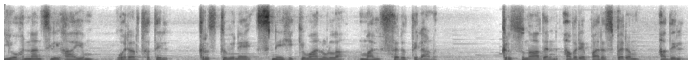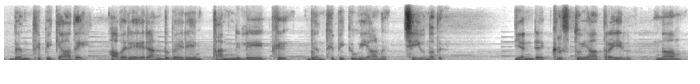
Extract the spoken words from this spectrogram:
യോഹന്നാൻ സ്ലിഹായും ഒരർത്ഥത്തിൽ ക്രിസ്തുവിനെ സ്നേഹിക്കുവാനുള്ള മത്സരത്തിലാണ്. ക്രിസ്തുനാഥൻ അവരെ പരസ്പരം അതിൽ ബന്ധിപ്പിക്കാതെ അവരെ രണ്ടുപേരെയും തന്നിലേക്ക് ബന്ധിപ്പിക്കുകയാണ് ചെയ്യുന്നത്. എന്റെ ക്രിസ്തു യാത്രയിൽ നാം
